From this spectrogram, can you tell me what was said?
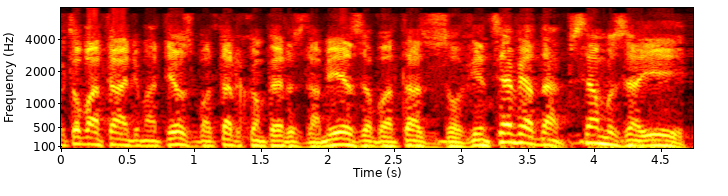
Muito boa tarde, Matheus. Boa tarde, companheiros da mesa. Boa tarde, os ouvintes. É verdade, precisamos aí.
